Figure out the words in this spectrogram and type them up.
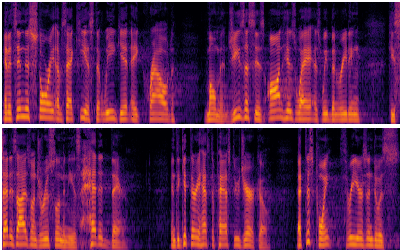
And it's in this story of Zacchaeus that we get a crowd moment. Jesus is on his way, as we've been reading. He set his eyes on Jerusalem and he is headed there. And to get there, he has to pass through Jericho. At this point, three years into his,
